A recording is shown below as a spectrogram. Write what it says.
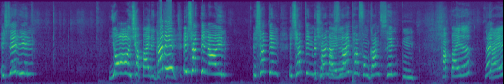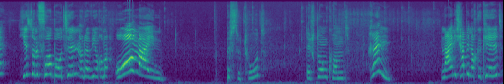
Ich sehe den. Ja, ich habe beide Hab gekillt. ihn. Ich hab den ein. Ich hab den. Ich hab den mit Ich hab meiner. Sniper von ganz hinten. Hab beide. Nein. Geil. Hier ist so eine Vorbotin oder wie auch immer. Oh mein. Bist du tot? Der Sturm kommt. Renn! Nein, ich habe ihn noch gekillt.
